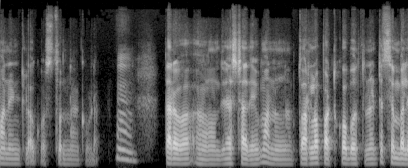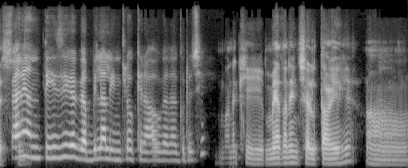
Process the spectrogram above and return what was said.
మన ఇంట్లోకొస్తున్నా కూడా హ్మ్. తర్వా ఆహ్, జ్యేష్ఠాదేవి మనల్ని త్వరలో పట్టుకోబోతున్నట్టు సింబల్ కానీ ఇస్తుంది. అంత ఈజీగా గబ్బిలాలు ఇంట్లోకి రావు గదా గురూజీ? మనకి మీద నుంచి. ఆ! ఆహ్,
